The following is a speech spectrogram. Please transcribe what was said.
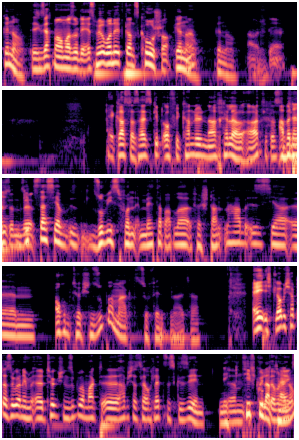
Genau, Deswegen sagt man auch mal so, der ist mir aber nicht ganz koscher. genau, Ne? genau. Ah, verstehe. Ja, krass, das heißt, es gibt auch Frikandel nach heller Art. Aber dann sehr- gibt es das ja, so wie ich es von Mehtap Abla verstanden habe, ist es ja ähm, auch im türkischen Supermarkt zu finden, Alter. Ey, ich glaube, ich habe das sogar in dem äh, türkischen Supermarkt, äh, habe ich das ja auch letztens gesehen. Eine Ähm, Tiefkühlabteilung?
